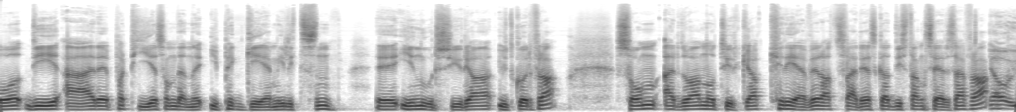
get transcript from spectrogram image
og de er partiet som denne YPG-militsen eh, i Nord-Syria utgår fra. Som Erdogan og Tyrkia krever at Sverige skal distansere seg fra. Ja, og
